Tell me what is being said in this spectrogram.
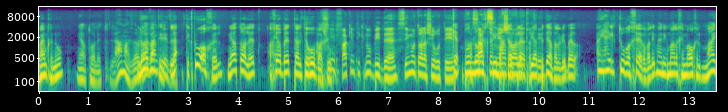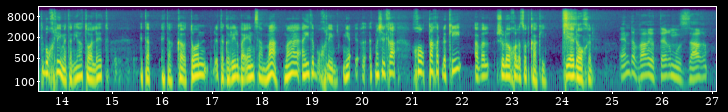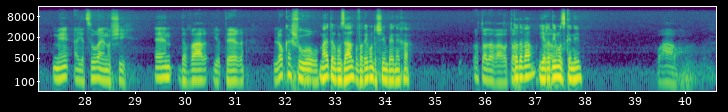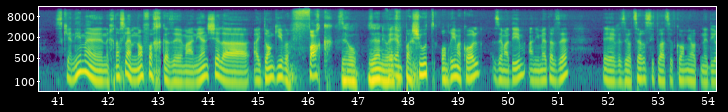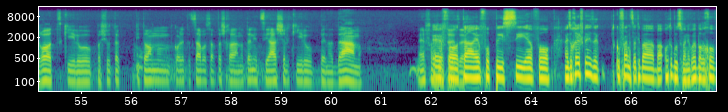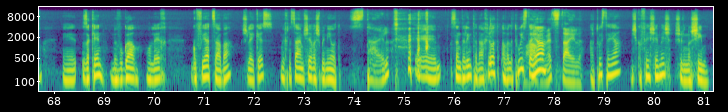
מה הם קנו? נייר טואלט. למה? זהו, לא הבנתי. את זה. לא, תקנו אוכל, נייר טואלט, הכי הרבה תאלתרו משהו. אחי, fucking תקנו בידה, שימו אותו על השירותים, כן, בואו לא נייר עכשיו לקביעת. בידי, אבל אני אומר, היה אלתור אחר, אבל אם היה נגמר לכם האוכל, מה הייתם אוכלים? את הנייר טואלט? את, ה, את הקרטון, את הגליל באמצע? מה? מה הייתם אוכלים? מה שנקרא חור תחת נקי, אבל שהוא לא יכול לעשות קקי, כי אין אוכל. אין דבר יותר מוזר מהיצור האנושי. אין דבר יותר לא קשור, מה יותר מוזר, גברים או נשים בעיניך? אותו דבר, אותו, אותו דבר? ילדים דבר. או זקנים? וואו. זקנים, אה, נכנס להם נופח כזה מעניין של ה- I don't give a fuck, זהו, זה אני אוהב. והם פשוט אומרים הכל, זה מדהים, אני מת על זה, וזה יוצר סיטואציות קומיות נדירות, כאילו פשוט פתאום קולט את סבא או סבתא שלך נותן יציאה של כאילו בן אדם. מאיפה הבאת איפה את זה? אתה, איפה PC, איפה... אני זוכר לפני איזה תקופה, נסעתי בא- באוטובוס ואני רואה ברחוב אה, זקן, מבוגר, הולך, גופיית סבא, שלייקס, מכנסיים שבע שמיניות, סטייל, אה, סנדלים תנ"כיות, אבל הטוויסט היה, וואו, באמת סטייל. הטוויסט היה משקפי שמש של נשים.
